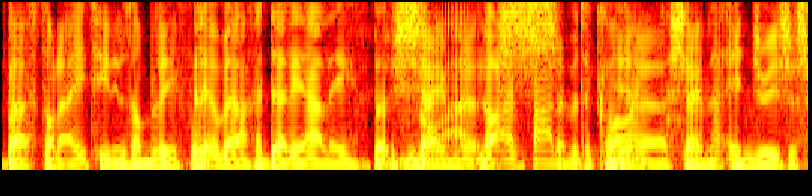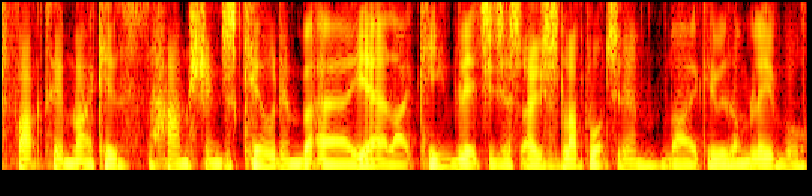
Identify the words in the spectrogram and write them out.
burst on at 18, it was unbelievable. a little bit like a Dele Alli, but Shame not, that- not as bad of a decline. Yeah, shame that injuries just fucked him. Like his hamstring just killed him. But uh, yeah, like he literally just, I just loved watching him. Like he was unbelievable.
